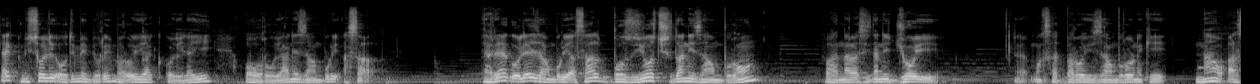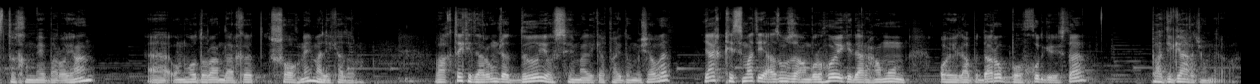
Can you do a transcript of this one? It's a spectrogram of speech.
Як мисоли оддӣ мебурем барои як оилаи ору яъне занбури асал. Дар як оилаи занбури асал бо зиёд шудани занбурон ва нарасидани ҷои мақсад барои занбуроне ки нав аз тухм мебароянд онҳо доранд дар худ шоҳ не малика доранд вақте ки дар онҷа ду ё се малика пайдо мешавад як қисмате аз он занбурҳое ки дар ҳамун оила бударо бо худ гирифта ба дигар ҷо меравад.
